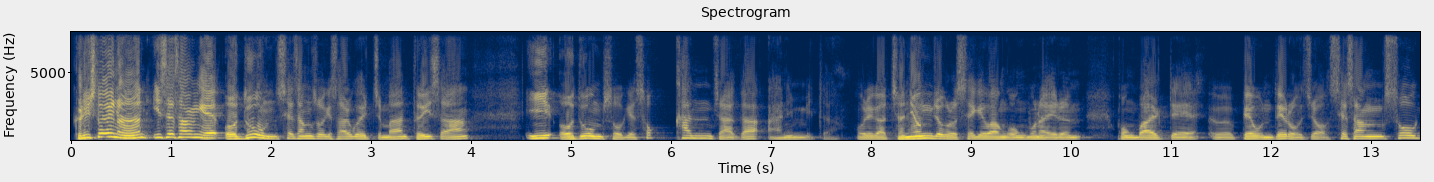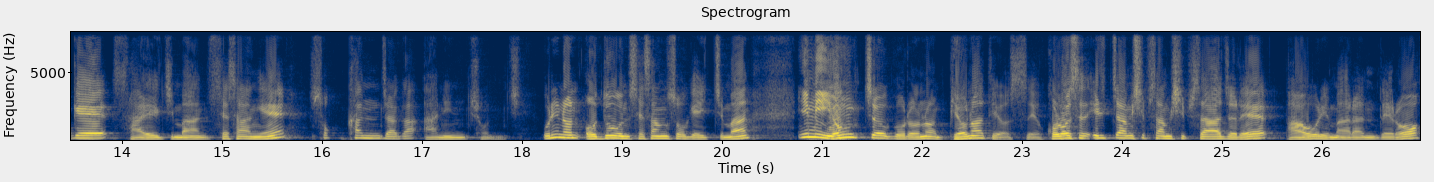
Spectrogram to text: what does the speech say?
그리스도인은 이 세상의 어두움 세상 속에 살고 있지만 더 이상 이 어두움 속에 속한 자가 아닙니다. 우리가 전형적으로 세계관 공부나 이런 공부할 때 어, 배운 대로죠. 세상 속에 살지만 세상에 속한 자가 아닌 존재. 우리는 어두운 세상 속에 있지만 이미 영적으로는 변화되었어요. 골로새 1장 13, 14절에 바울이 말한 대로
